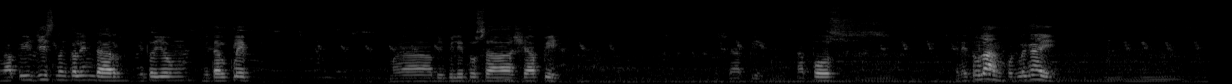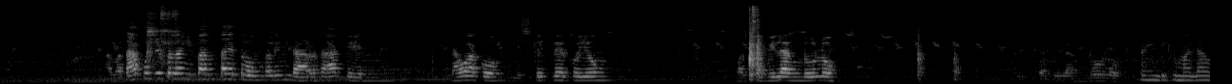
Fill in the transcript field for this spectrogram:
mga pages ng kalendar, ito yung metal clip. Mga bibili to sa Shopee. Shopee. Tapos, ganito lang, paglagay. Ah, matapos nyo palang ipantay itong kalendar sa akin, ginawa ko, in-stapler ko yung magkabilang dulo. Magkabilang dulo Pero hindi gumalaw.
